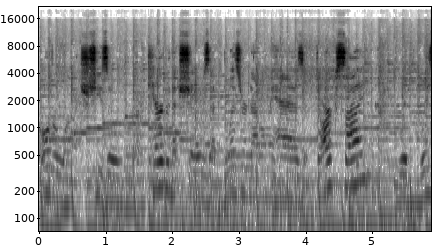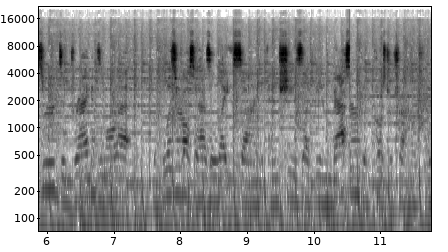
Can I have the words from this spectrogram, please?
Overwatch. She's a, a character that shows that Blizzard not only has a dark side with wizards and dragons and all that, but Blizzard also has a light side, and she's like the ambassador, the poster child for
